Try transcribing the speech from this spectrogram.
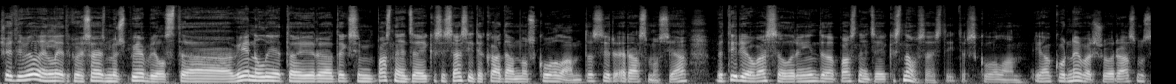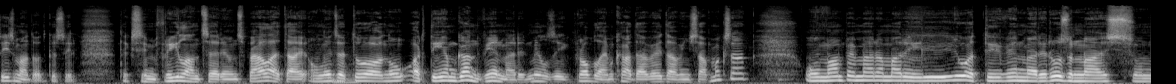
Šeit ir vēl viena lieta, ko es aizmirsu piebilst. Viena lieta ir teiksim, pasniedzēji, kas ir saistīti ar kādām no skolām. Tas ir Erasmus, jā? bet ir jau vesela rinda pasniedzēji, kas nav saistīti ar skolām, jā, kur nevar šo Erasmus izmantot, kas ir teiksim, freelanceri un spēlētāji. Un līdz ar to nu, ar tiem gan vienmēr ir milzīga problēma, kādā veidā viņus apmaksāt. Un man, piemēram, arī ļoti vienmēr ir uzrunājis un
